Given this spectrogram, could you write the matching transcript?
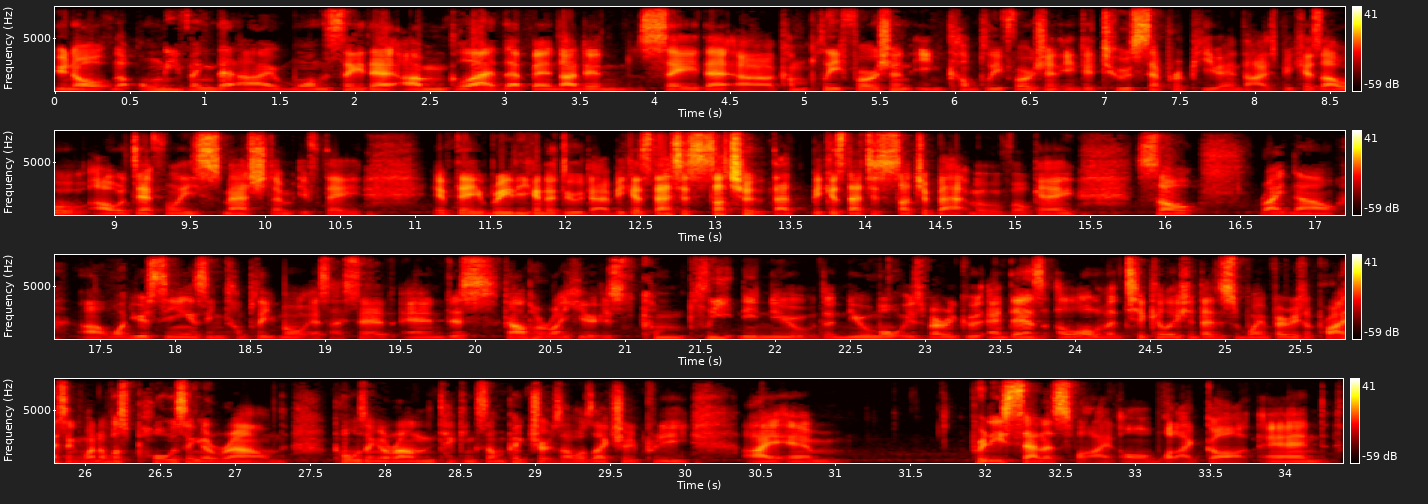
you know, the only thing that I want to say that I'm glad that Bandai didn't say that uh, complete version in complete version into two separate P Bandais because I will I will definitely smash them if they if they really gonna do that because that's just such a that because that's just such a bad move. Okay, so right now, uh, what you're seeing is in complete mode, as I said, and this Gunpla right here is completely new. The new mode is very good, and there's a lot of articulation that is very surprising. When I was posing around, posing around and taking some pictures, I was actually pretty, I am pretty satisfied on what I got, and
